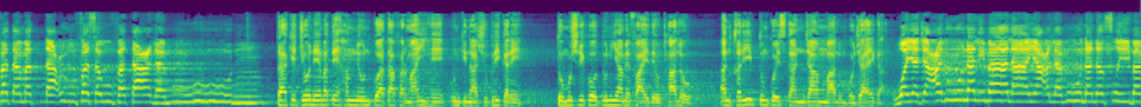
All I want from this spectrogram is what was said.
فتمتعوا فسوف تعلمون تاکہ جو نعمتیں ہم نے ان کو عطا فرمائی ہیں ان کی ناشکری کریں۔ تو مشرکو دنیا میں فائدے اٹھا لو۔ ان قریب تم کو اس کا انجام معلوم ہو جائے گا۔ وَيَجْعَلُونَ لِمَا لَا يَعْلَمُونَ نَصِيبًا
